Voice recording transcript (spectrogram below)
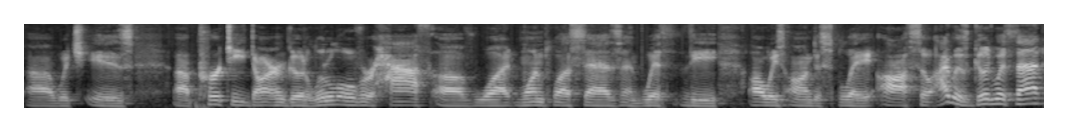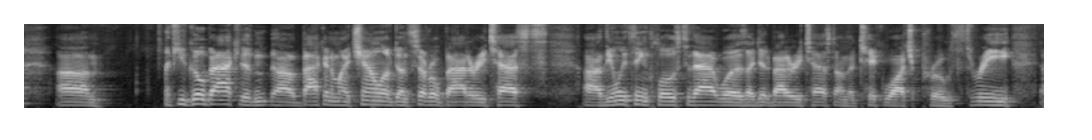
uh, which is uh, pretty darn good, a little over half of what OnePlus says, and with the always on display off. So I was good with that. Um, if you go back to uh, back into my channel, I've done several battery tests. Uh, the only thing close to that was I did a battery test on the TicWatch Pro 3, uh,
